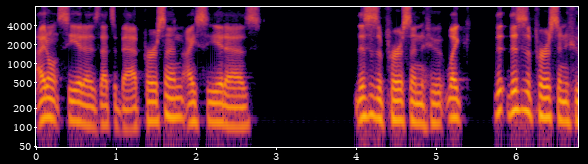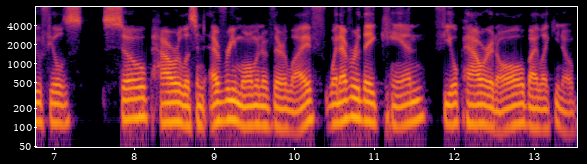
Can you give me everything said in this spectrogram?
i don't see it as that's a bad person i see it as this is a person who like th- this is a person who feels so powerless in every moment of their life whenever they can feel power at all by like you know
